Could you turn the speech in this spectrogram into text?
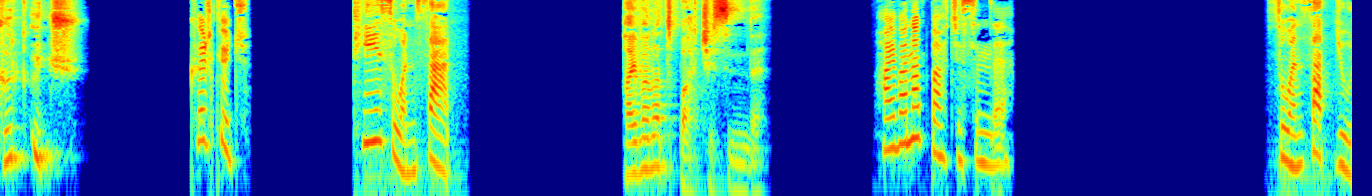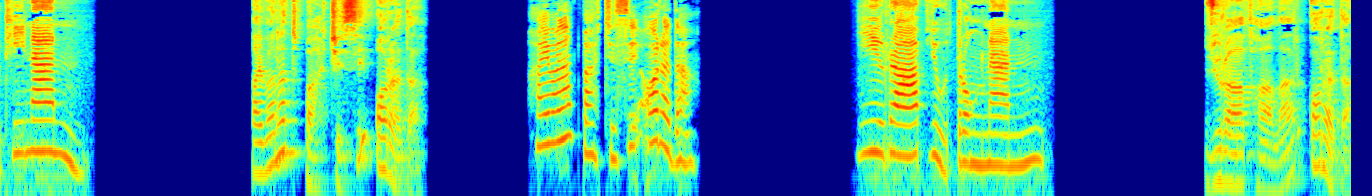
43 43ที่สวนสัตว์ Hayvanat bahçesinde Hayvanat bahçesinde สวนสัตว์อยู่ที่นั่น Hayvanat bahçesi orada Hayvanat bahçesi orada ยีราฟอยู่ตรงนั้น Zürafalar orada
